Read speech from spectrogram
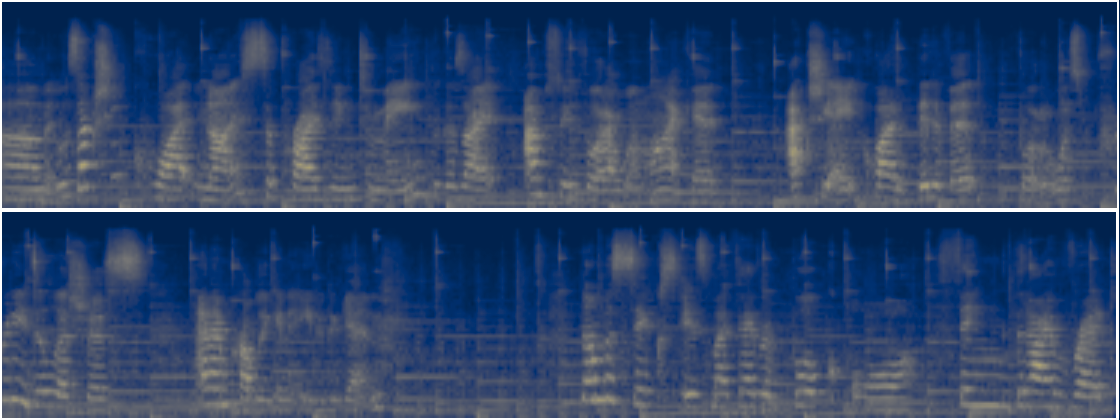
Um, it was actually quite nice, surprising to me, because I absolutely thought I wouldn't like it. Actually ate quite a bit of it, thought it was pretty delicious, and I'm probably going to eat it again. Number six is my favourite book or thing that I've read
